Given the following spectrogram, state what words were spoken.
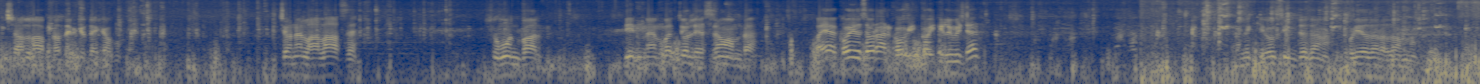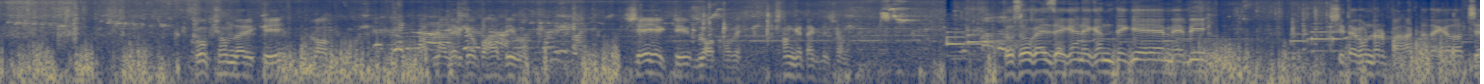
ইনশাল্লাহ আপনাদেরকে দেখাবো। পিছনে লালা আছে। সুমন পাল। তিন মেম্বার চলে আসলাম আমরা। ভাইয়া খৈয়াছড়া আর কয় কিলোমিটার আমি কেউ চিনতে জানা খৈয়াছড়া ঝর্ণা খুব সুন্দর একটি ব্লগ আপনাদেরকে উপহার দিব। সেই একটি ব্লগ হবে। সঙ্গে থাকবে সব তো সো গাইজ দেখেন, এখান থেকে মেবি সীতাকুণ্ডার পাহাড়টা দেখা যাচ্ছে।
